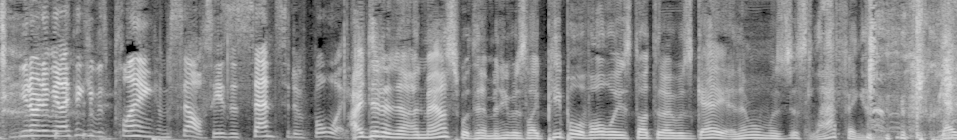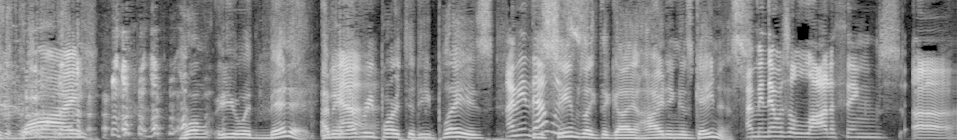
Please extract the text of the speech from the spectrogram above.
So, you know what I mean? I think he was playing himself. So he's a sensitive boy. I did an unmask with him and he was like, People have always thought that I was gay. And everyone was just laughing at him. like, why won't you admit it? I mean, Yeah. every part that he plays, I mean, that was. seems like the guy hiding his gayness. I mean, there was a lot of things uh,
